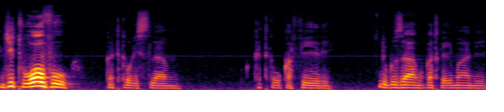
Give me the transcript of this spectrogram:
jitu ovu katika uislamu katika ukafiri. Ndugu zangu katika imani.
